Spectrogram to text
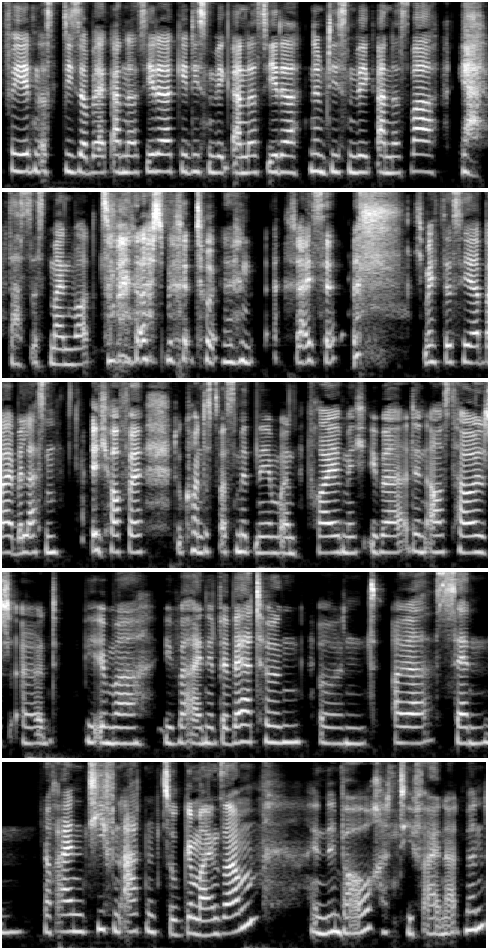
für jeden ist dieser Berg anders. Jeder geht diesen Weg anders. Jeder nimmt diesen Weg anders wahr. Ja, das ist mein Wort zu meiner spirituellen Reise. Ich möchte es hierbei belassen. Ich hoffe, du konntest was mitnehmen und freue mich über den Austausch und wie immer über eine Bewertung und euer Zen. Noch einen tiefen Atemzug gemeinsam in den Bauch, tief einatmen.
